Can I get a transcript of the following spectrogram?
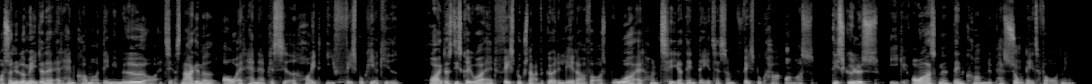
og så nyder medierne, at han kommer dem i møde og er til at snakke med, og at han er placeret højt i Facebook-hierarkiet. Reuters de skriver, at Facebook snart vil gøre det lettere for os brugere at håndtere den data, som Facebook har om os. Det skyldes, ikke overraskende, den kommende persondataforordning.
